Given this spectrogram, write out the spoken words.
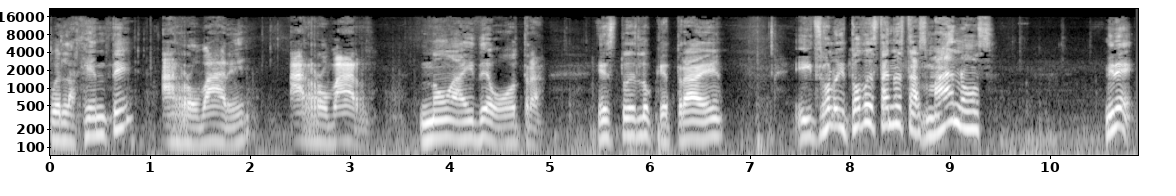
Pues la gente a robar, ¿eh? A robar. No hay de otra. Esto es lo que trae. Y, solo, y todo está en nuestras manos. Mire,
